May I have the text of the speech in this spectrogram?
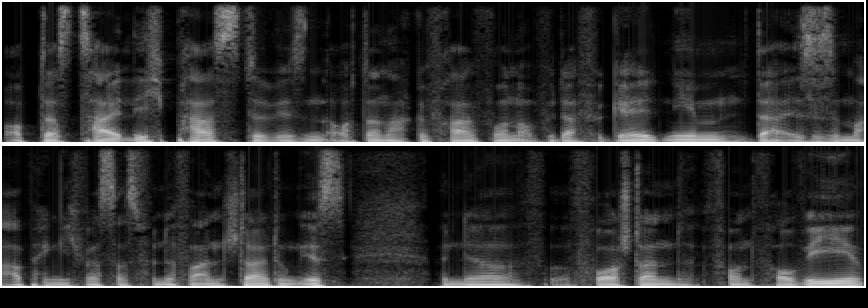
ob das zeitlich passt. Wir sind auch danach gefragt worden, ob wir dafür Geld nehmen. Da ist es immer abhängig, was das für eine Veranstaltung ist. Wenn der Vorstand von VW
